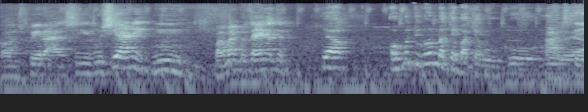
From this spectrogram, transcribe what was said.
konspirasi Rusia nih. Hmm. Bang Mike percaya nggak tuh? Ya, aku juga kan baca-baca buku. gitu Pasti.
